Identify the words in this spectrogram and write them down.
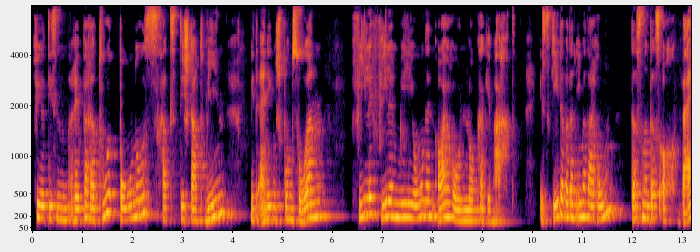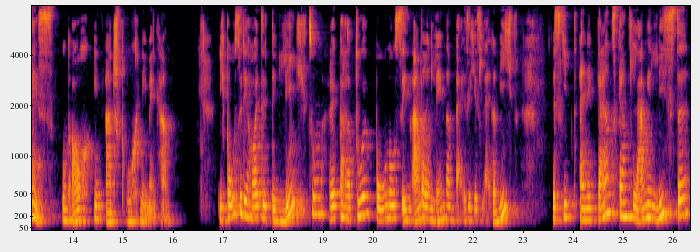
Für diesen Reparaturbonus hat die Stadt Wien mit einigen Sponsoren viele, viele Millionen Euro locker gemacht. Es geht aber dann immer darum, dass man das auch weiß und auch in Anspruch nehmen kann. Ich poste dir heute den Link zum Reparaturbonus. In anderen Ländern weiß ich es leider nicht. Es gibt eine ganz, ganz lange Liste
